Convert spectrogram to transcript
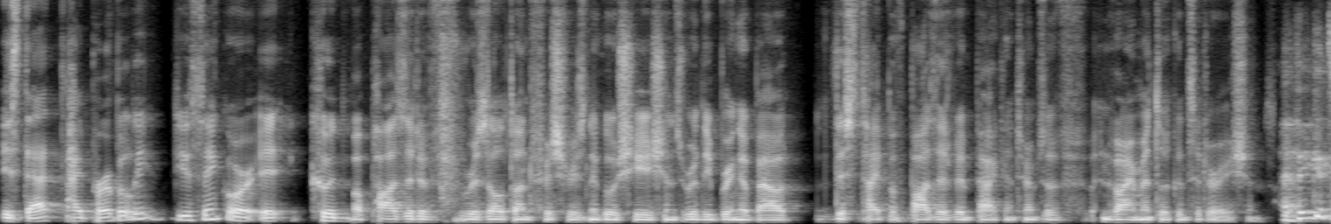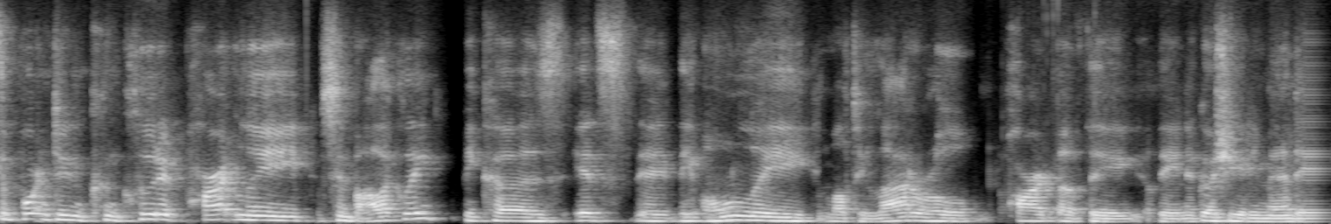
is that hyperbole, do you think? Or it could a positive result on fisheries negotiations really bring about this type of positive impact in terms of environmental considerations? I think it's important to conclude it partly symbolically because it's the, the only multilateral part of the, the negotiating mandate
